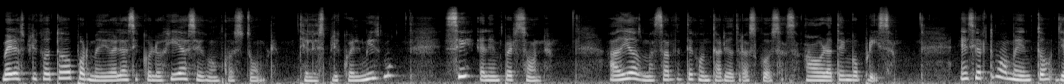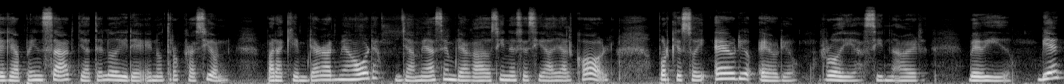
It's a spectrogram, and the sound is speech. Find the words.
Me lo explicó todo por medio de la psicología según costumbre. ¿Te lo explicó él mismo? Sí, él en persona. Adiós, más tarde te contaré otras cosas. Ahora tengo prisa. En cierto momento llegué a pensar, ya te lo diré en otra ocasión, ¿para qué embriagarme ahora? Ya me has embriagado sin necesidad de alcohol, porque soy ebrio, ebrio, rodia, sin haber bebido. Bien,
